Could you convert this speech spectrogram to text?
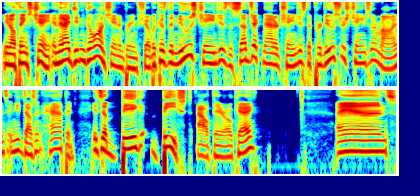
you know things change. And then I didn't go on Shannon Bream's show because the news changes, the subject matter changes, the producers change their minds, and it doesn't happen. It's a big beast out there. Okay, and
